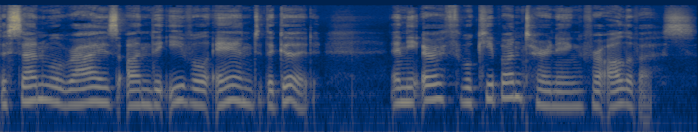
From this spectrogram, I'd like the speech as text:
the sun will rise on the evil and the good, and the earth will keep on turning for all of us.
